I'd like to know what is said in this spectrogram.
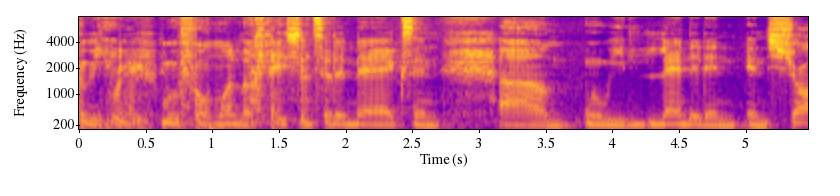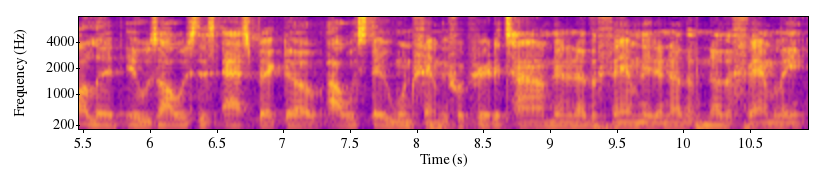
we right. moved from one location to the next. And um, when we landed in, in Charlotte, it was always this aspect of I would stay with one family for a period of time, then another family, then another, another family.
